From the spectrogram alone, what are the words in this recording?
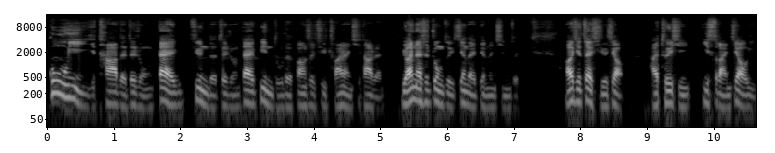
故意以他的这种带菌的这种带病毒的方式去传染其他人。原来是重罪，现在变成轻罪，而且在学校还推行伊斯兰教育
